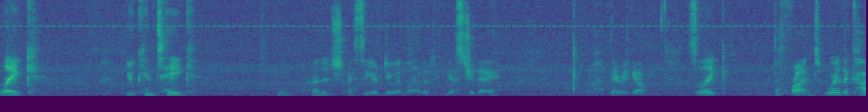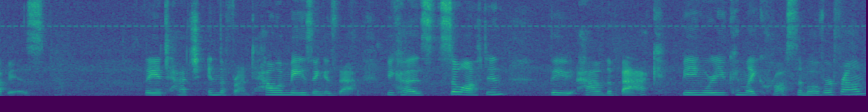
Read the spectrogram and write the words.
Like, you can take. how did I see her do it yesterday? There we go. So like, the front where the cup is they attach in the front. How amazing is that? Because so often they have the back being where you can like cross them over from.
